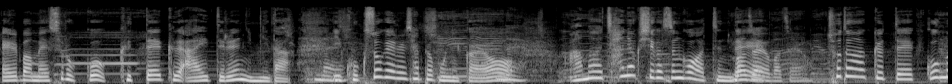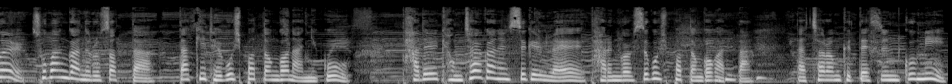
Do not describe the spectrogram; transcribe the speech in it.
앨범의 수록곡 그때 그 아이들은입니다. 네. 이곡 소개를 살펴보니까요. 네. 아마 찬혁 씨가 쓴 것 같은데 맞아요, 맞아요. 초등학교 때 꿈을 소방관으로 썼다. 딱히 되고 싶었던 건 아니고 다들 경찰관을 쓰길래 다른 걸 쓰고 싶었던 것 같다. 나처럼 그때 쓴 꿈이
